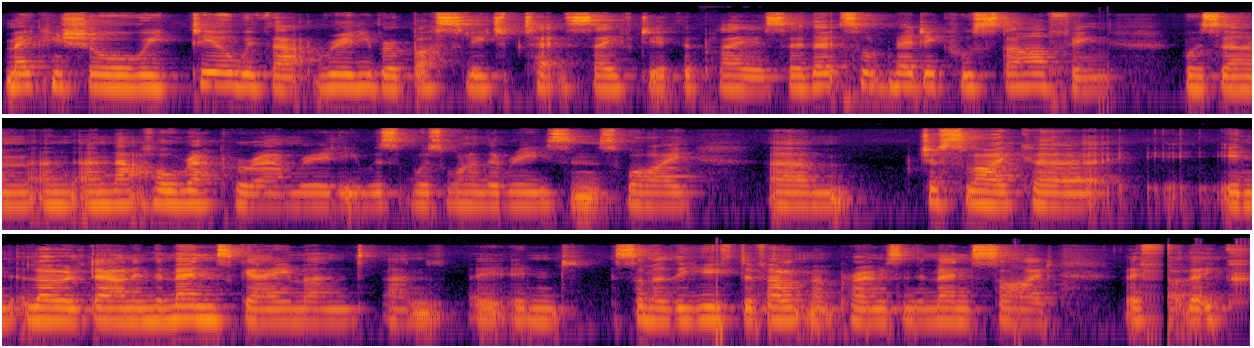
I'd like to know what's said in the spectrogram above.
making sure we deal with that really robustly to protect the safety of the players. So that sort of medical staffing was, um, and, and that whole wraparound really was, was one of the reasons why, um, just like uh, in lower down in the men's game and, and in some of the youth development programs in the men's side, they felt they could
